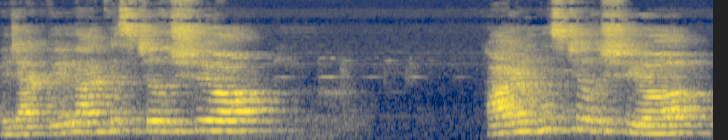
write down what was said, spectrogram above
Bacakların arkası çalışıyor. Karnınız çalışıyor.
